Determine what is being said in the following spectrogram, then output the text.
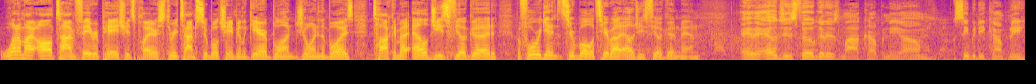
One of my all-time favorite Patriots players, three-time Super Bowl champion, LeGarrette Blount, joining the boys, talking about LG's Feel Good. Before we get into the Super Bowl, let's hear about LG's Feel Good, man. Hey, man, LG's Feel Good is my company, um, CBD company,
